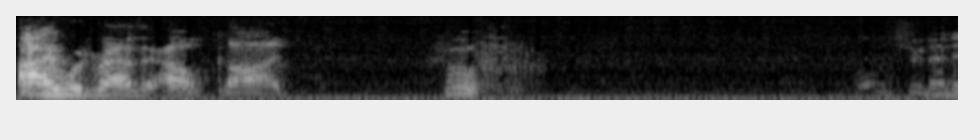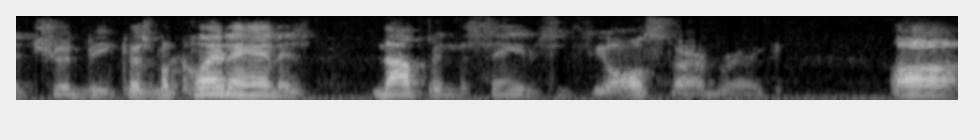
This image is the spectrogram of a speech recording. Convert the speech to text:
I would rather. Oh God. Oof. Closer than it should be because McClanahan has not been the same since the All Star break. Uh,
